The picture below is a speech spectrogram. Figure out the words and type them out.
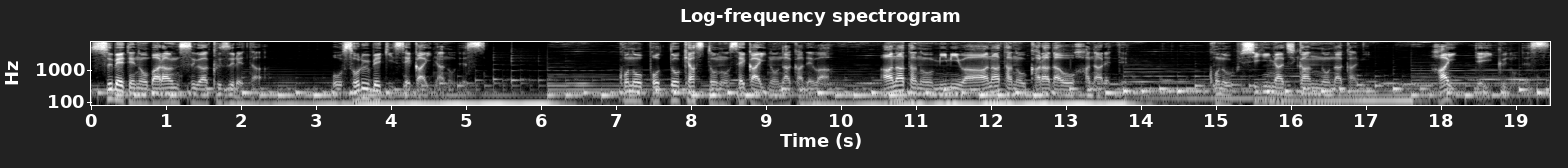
すべてのバランスが崩れた、恐るべき世界なのです。このポッドキャストの世界の中では、あなたの耳はあなたの体を離れて、この不思議な時間の中に入っていくのです。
